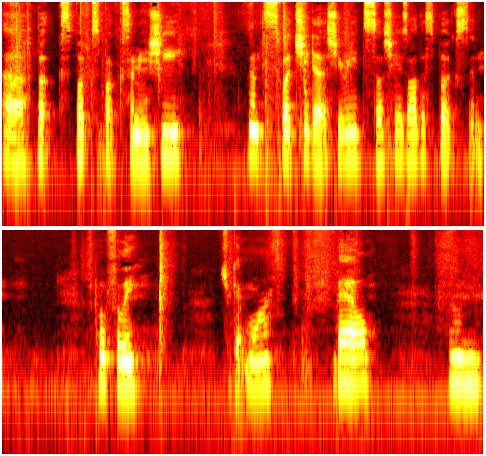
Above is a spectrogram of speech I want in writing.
Uh, books, books, books. I mean, she, that's what she does. She reads, so she has all these books, and hopefully she'll get more. Bell. Um,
